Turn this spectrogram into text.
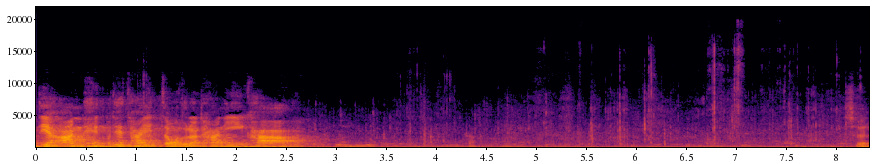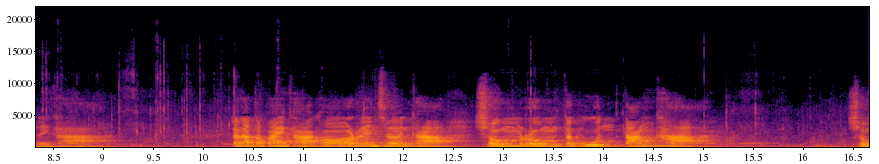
เตี้ยอันแห่งประเทศไทยจังหวัดอุดรธานีค่ะ เชิญเลยค่ะลำดับต่อไปค่ะ ขอเรียนเชิญค่ะ ชมรมตระกูลตั้งค่ะ ชม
